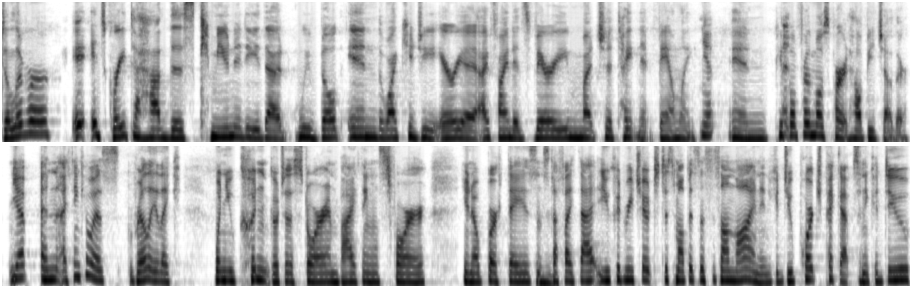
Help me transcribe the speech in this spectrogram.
deliver. It, it's great to have this community that we've built in the YQG area. I find it's very much a tight knit family. Yep. And people, for the most part, help each other. Yep. And I think it was really like when you couldn't go to the store and buy things for, you know, birthdays and mm-hmm. stuff like that, you could reach out to small businesses online and you could do porch pickups and you could do,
